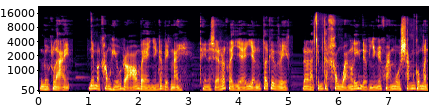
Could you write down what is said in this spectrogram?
Ngược lại, nếu mà không hiểu rõ về những cái việc này thì nó sẽ rất là dễ dẫn tới cái việc đó là chúng ta không quản lý được những cái khoản mua sắm của mình.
